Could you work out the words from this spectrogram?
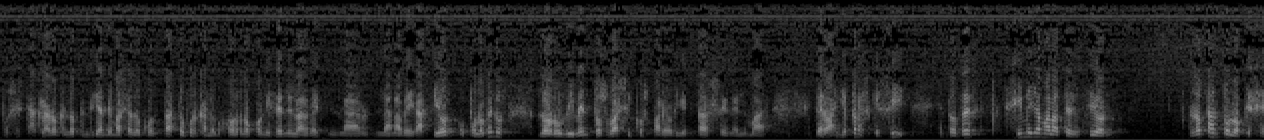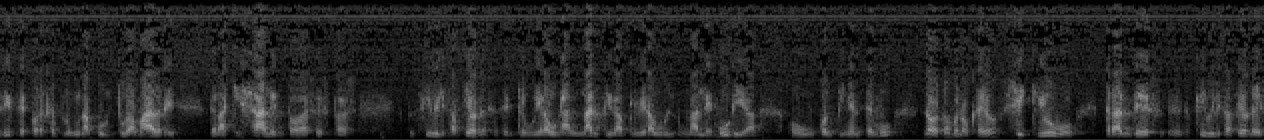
pues está claro que no tendrían demasiado contacto porque a lo mejor no conocen la, la navegación o por lo menos los rudimentos básicos para orientarse en el mar. Pero hay otras que sí. Entonces, sí me llama la atención no tanto lo que se dice, por ejemplo, de una cultura madre de la que salen todas estas civilizaciones, es decir, que hubiera una Atlántida, que hubiera una Lemuria o un continente Mu, no, no me lo creo. Sí que hubo grandes eh, civilizaciones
